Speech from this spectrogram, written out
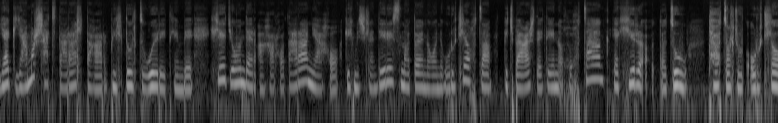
яг ямар шат дараалтаагаар бэлдүүл зүгээр идэх юм бэ? Эхлээд юун дээр анхаарах уу? Дараа нь яах вэ? гих мэтлэн. Дээрээс нь одоо нөгөө нэг өргөдлийн хугацаа гэж байгаа штэ. Тэгээ энэ хугацааг яг хэр одоо зөв тооцоолж өргөдлөө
